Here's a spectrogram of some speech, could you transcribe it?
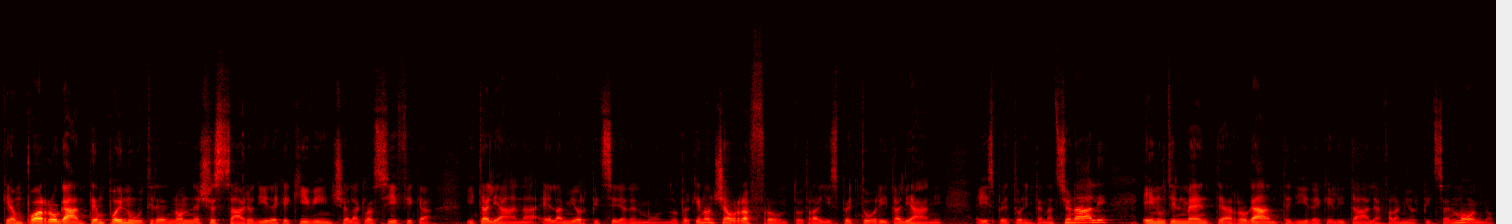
che è un po' arrogante, un po' inutile, non necessario dire che chi vince la classifica italiana è la miglior pizzeria del mondo, perché non c'è un raffronto tra gli ispettori italiani e gli ispettori internazionali, è inutilmente arrogante dire che l'Italia fa la miglior pizza del mondo.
